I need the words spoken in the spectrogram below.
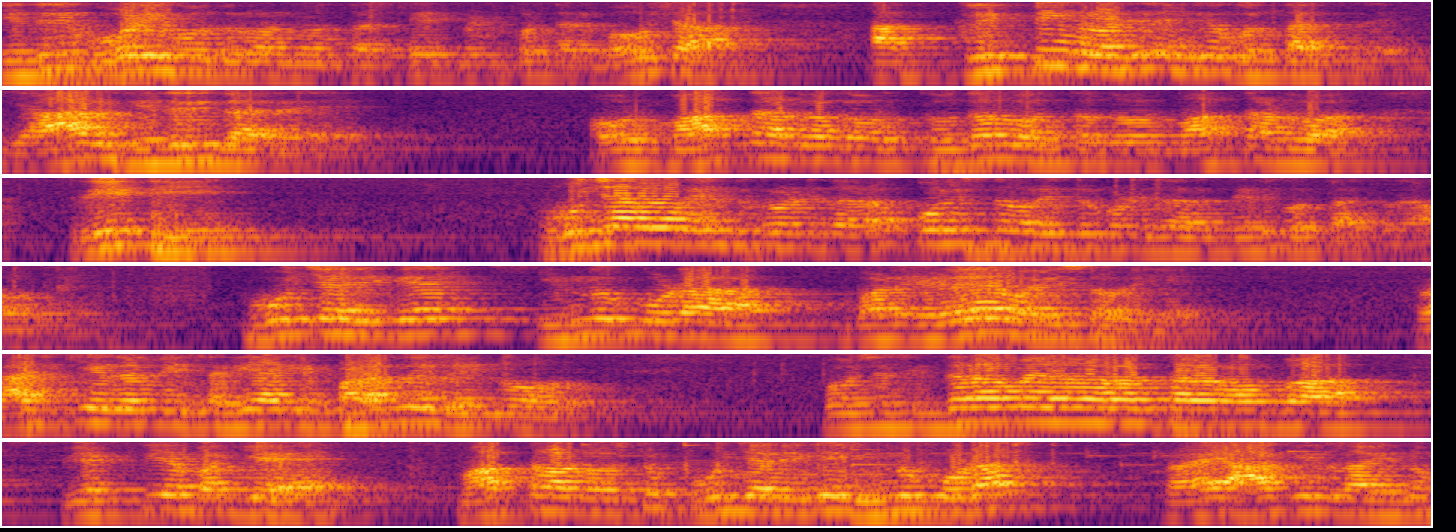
ಹೆದರಿ ಓಡಿ ಹೋದ್ರು ಅನ್ನುವಂತ ಸ್ಟೇಟ್ಮೆಂಟ್ ಕೊಡ್ತಾರೆ. ಬಹುಶಃ ಆ ಕ್ಲಿಪ್ಪಿಂಗ್ ನೋಡಿದ್ರೆ ನಿಮಗೆ ಗೊತ್ತಾಗ್ತದೆ. ಯಾರು ಹೆದರಿದ್ದಾರೆ? ಅವ್ರು ಮಾತನಾಡುವಾಗ ಅವ್ರು ತೊದರುವಂಥದ್ದು, ಅವ್ರು ಮಾತನಾಡುವ ರೀತಿ ಪೂಂಜಾರವರು ಎದ್ದುಕೊಂಡಿದ್ದಾರ ಪೊಲೀಸ್ನವರು ಎದ್ದುಕೊಂಡಿದ್ದಾರೆ ಅಂತ ಹೇಳಿ ಗೊತ್ತಾಗ್ತದೆ ಅವ್ರಿಗೆ. ಪೂಜಾರಿಗೆ ಇನ್ನೂ ಕೂಡ ಬಹಳ ಎಳೆಯ ವಯಸ್ಸು ಅವರಿಗೆ. ರಾಜಕೀಯದಲ್ಲಿ ಸರಿಯಾಗಿ ಪಳಗಲಿಲ್ಲ ಇನ್ನೂ ಅವರು. ಬಹುಶಃ ಸಿದ್ದರಾಮಯ್ಯನವರಂತ ಒಬ್ಬ ವ್ಯಕ್ತಿಯ ಬಗ್ಗೆ ಮಾತನಾಡುವಷ್ಟು ಪೂಂಜನಿಗೆ ಇನ್ನೂ ಕೂಡ ಪ್ರಾಯ ಆಗಿಲ್ಲ, ಇನ್ನು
